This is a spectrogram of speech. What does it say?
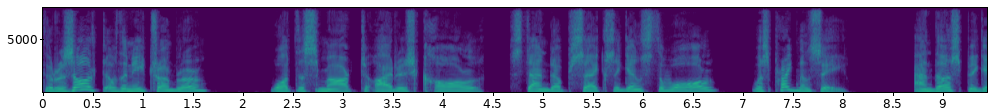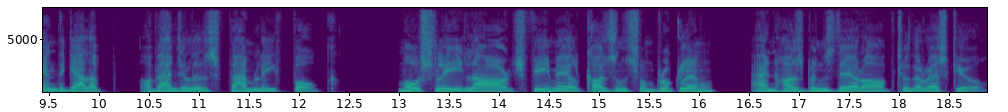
The result of the knee trembler what the smart Irish call stand up sex against the wall, was pregnancy, and thus began the gallop of Angela's family folk, mostly large female cousins from Brooklyn and husbands thereof to the rescue.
